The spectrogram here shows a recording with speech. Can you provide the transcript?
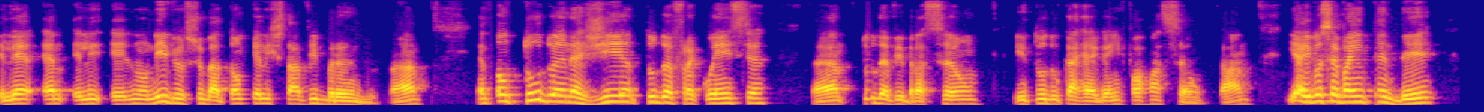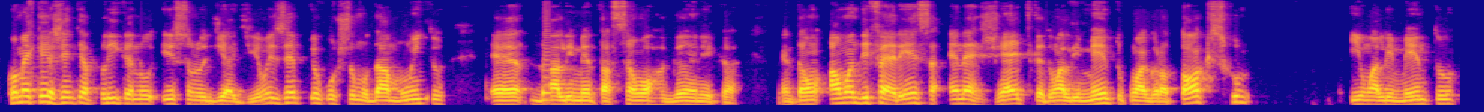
ele, é, é, ele, ele no nível subatômico ele está vibrando, tá? Então, tudo é energia, tudo é frequência, tá? tudo é vibração e tudo carrega informação, tá? E aí você vai entender como é que a gente aplica no, isso no dia a dia. Um exemplo que eu costumo dar muito é da alimentação orgânica. Então, há uma diferença energética de um alimento com agrotóxico e um alimento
